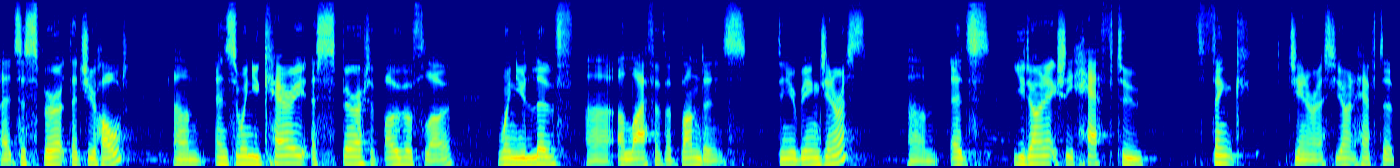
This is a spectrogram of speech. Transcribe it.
Uh, it's a spirit that you hold. Um, and so when you carry a spirit of overflow, when you live uh, a life of abundance, then you're being generous. Um, it's you don't actually have to think generous. You don't have to,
